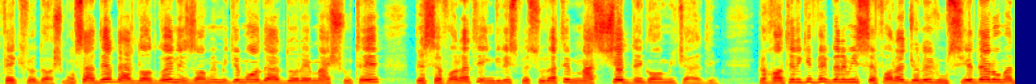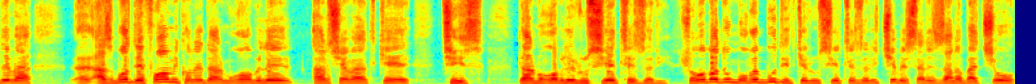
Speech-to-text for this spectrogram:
فکر رو داشت. مصدق در دادگاه نظامی میگه ما در دوره مشروطه به سفارت انگلیس به صورت مسجد نگاه می‌کردیم. به خاطر که فکر کنم این سفارت جلوی روسیه در اومده و از ما دفاع می‌کنه در مقابل عرض شود که چیز در مقابل روسیه تزاری. شما باید اون موقع بودید که روسیه تزاری چه به سر زن و بچه و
